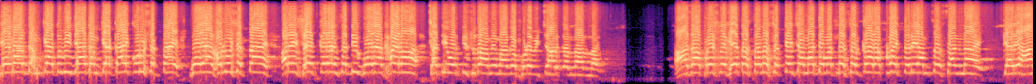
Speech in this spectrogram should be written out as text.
देणार धमक्या तुम्ही ज्या धमक्या काय करू शकताय गोळ्या घालू शकताय. अरे शेतकऱ्यांसाठी गोळ्या खायला छातीवरती सुद्धा आम्ही मागे पुढे विचार करणार नाही. आज हा प्रश्न घेत असताना सत्तेच्या माध्यमातून सरकार आपलाय तरी आमचं सांगणं आहे की अरे हा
